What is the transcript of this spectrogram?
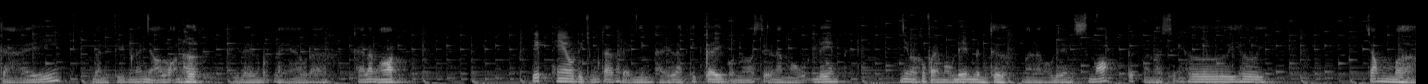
cái bàn phím nó nhỏ gọn hơn thì đây là một layout đã khá là ngon tiếp theo thì chúng ta có thể nhìn thấy là cái cây của nó sẽ là màu đen. Nhưng mà không phải màu đen bình thường, mà là màu đen smoke tức là nó sẽ hơi hơi trong mờ,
